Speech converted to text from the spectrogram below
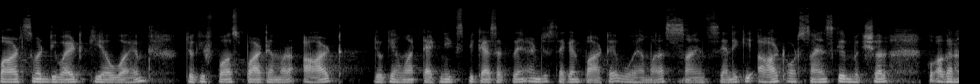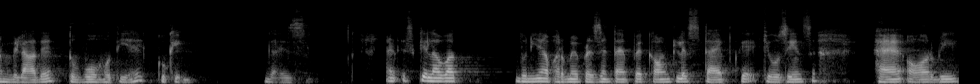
पार्ट्स में डिवाइड किया हुआ है, जो कि फ़र्स्ट पार्ट है हमारा आर्ट जो कि हमारा टेक्निक्स भी कह सकते हैं। एंड जो सेकेंड पार्ट है, वो है हमारा साइंस यानी कि आर्ट और साइंस के मिक्सचर को अगर हम मिला दें तो वो होती है कुकिंग गाइज़ एंड इसके अलावा दुनिया भर में प्रेजेंट टाइम पे काउंटलेस टाइप के क्यूजिन्स हैं और भी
